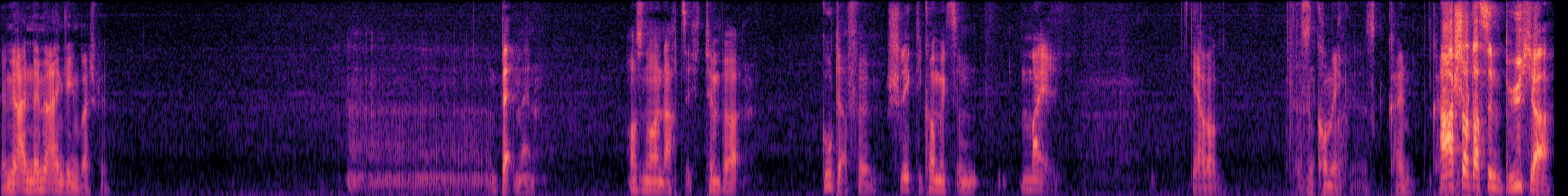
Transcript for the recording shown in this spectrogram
Nenn mir ein, nenn mir ein Gegenbeispiel. Batman. Aus 89, Tim Burton. Guter Film. Schlägt die Comics um Meilen. Ja, aber das ist ein Comic. Das ist kein. kein Arschloch, das sind Bücher.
